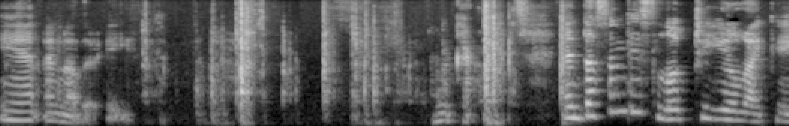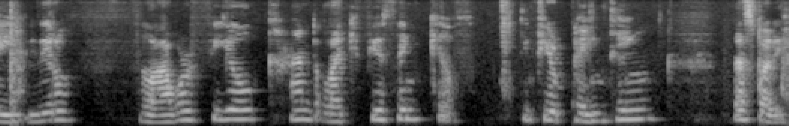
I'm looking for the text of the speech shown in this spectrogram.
And another eighth. Okay. And doesn't this look to you like a little flower field? Kind of like if you think of if you're painting, that's what it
